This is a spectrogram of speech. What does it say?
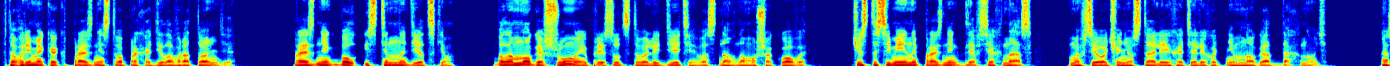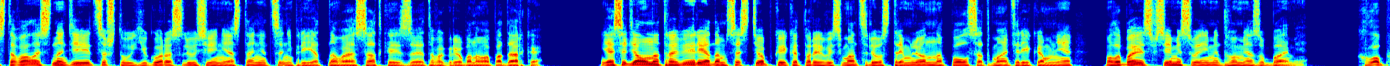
в то время как празднество проходило в ротонде. Праздник был истинно детским — было много шума и присутствовали дети, в основном Ушаковы. Чисто семейный праздник для всех нас. Мы все очень устали и хотели хоть немного отдохнуть. Оставалось надеяться, что у Егора с Люсией не останется неприятного осадка из-за этого грёбаного подарка. Я сидел на траве рядом со Стёпкой, который весьма целеустремленно полз от матери ко мне, улыбаясь всеми своими двумя зубами. Хлоп.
